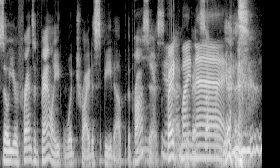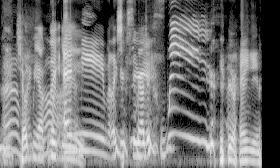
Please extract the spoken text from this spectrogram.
So your friends and family would try to speed up the process. Yeah. Break my neck. suffering. Yes. Oh Choke my me out God. quickly. End me, but like you're Can you imagine? serious. Whee! You're hanging.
